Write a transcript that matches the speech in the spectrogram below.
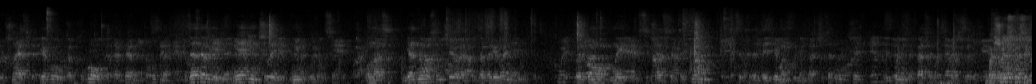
ручная сортировка, футболка и так далее, подобное, за это время ни один человек не уволился у нас ни одного случая заболевания нет. Поэтому мы сейчас с этой темой, с этой темой будем дальше сотрудничать и будем заказывать. Большое спасибо.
